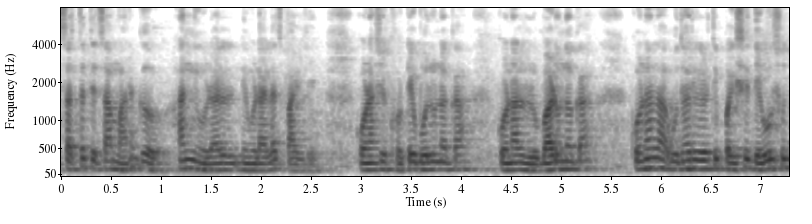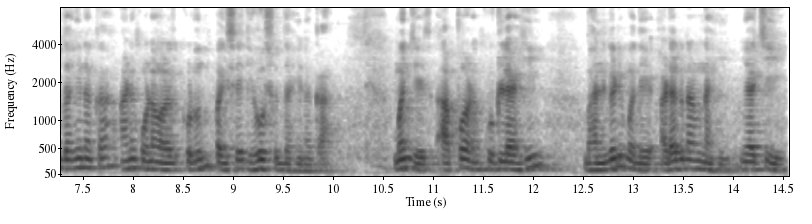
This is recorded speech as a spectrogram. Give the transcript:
सत्यतेचा मार्ग हा निवडायला निवडायलाच पाहिजे. कोणाशी खोटे बोलू नका कोणाला लुबाडू नका कोणाला उधारीवरती पैसे देऊसुद्धाही नका आणि कोणाकडून पैसे घेऊसुद्धाही नका. म्हणजेच आपण कुठल्याही भानगडीमध्ये अडकणार नाही याची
